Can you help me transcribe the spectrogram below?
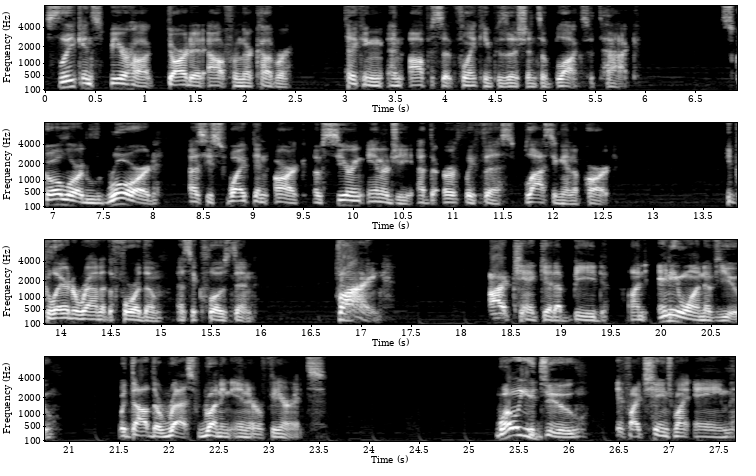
Sleek and Spearhawk darted out from their cover, taking an opposite flanking position to Block's attack. Skull Lord roared as he swiped an arc of searing energy at the earthly fist, blasting it apart. He glared around at the four of them as they closed in. Fine! I can't get a bead on any one of you without the rest running interference. What will you do if I change my aim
